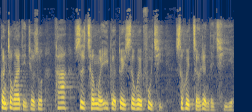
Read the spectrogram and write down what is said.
更重要一点就是说，他是成为一个对社会负起社会责任的企业。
